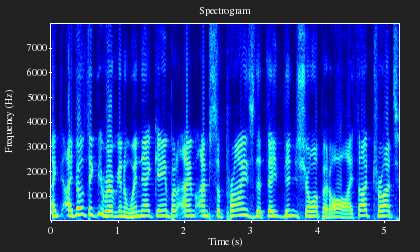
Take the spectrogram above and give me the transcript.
I, I don't think they were ever going to win that game, but I'm I'm surprised that they didn't show up at all. I thought Trotz,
